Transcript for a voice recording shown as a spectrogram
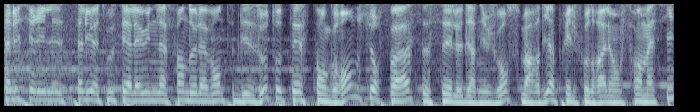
Salut Cyril, salut à tous et à la une la fin de la vente des autotests en grande surface. C'est le dernier jour ce mardi. Après, il faudra aller en pharmacie.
